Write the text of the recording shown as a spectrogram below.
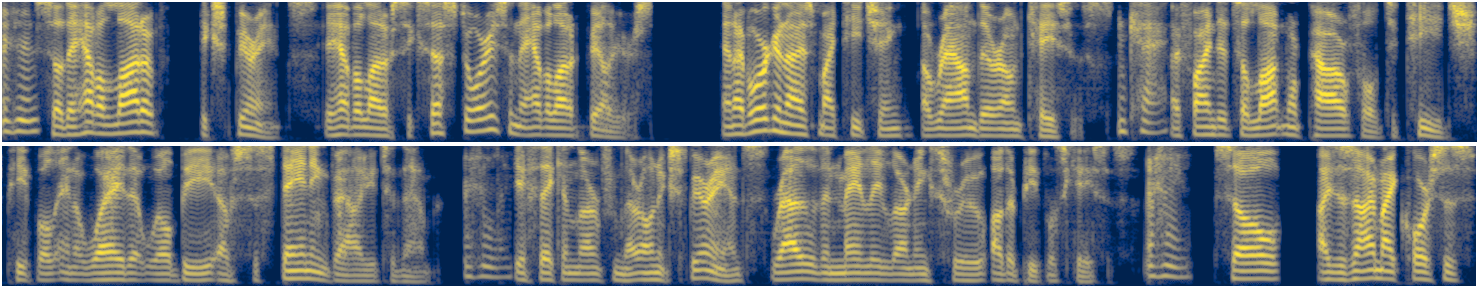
Mm-hmm. So they have a lot of experience. They have a lot of success stories and they have a lot of failures. And I've organized my teaching around their own cases. Okay. I find it's a lot more powerful to teach people in a way that will be of sustaining value to them mm-hmm. if they can learn from their own experience rather than mainly learning through other people's cases. Mm-hmm. So I design my courses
